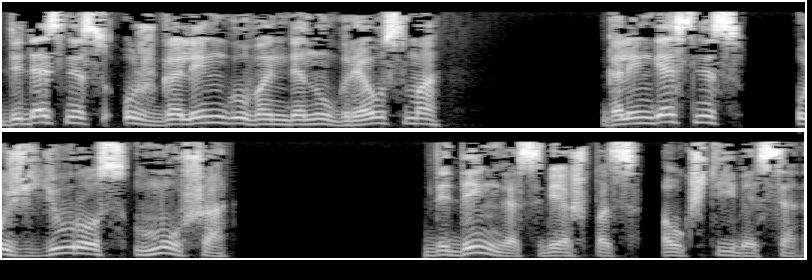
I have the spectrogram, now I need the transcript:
Didesnis už galingų vandenų griausmą, galingesnis už jūros mūšą. didingas viešpats aukštybėse.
